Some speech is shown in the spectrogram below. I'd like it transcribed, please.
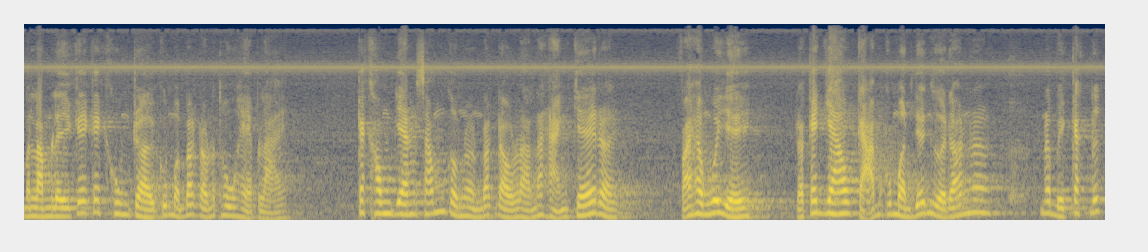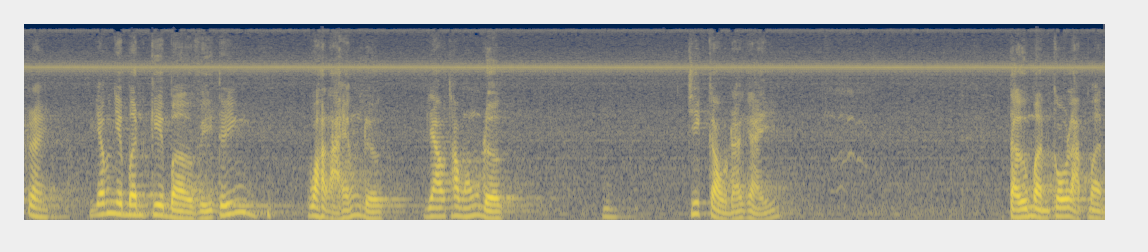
mình làm lì cái cái khung trời của mình bắt đầu nó thu hẹp lại. Cái không gian sống của mình bắt đầu là nó hạn chế rồi. Phải không quý vị? Rồi cái giao cảm của mình với người đó nó nó bị cắt đứt rồi. Giống như bên kia bờ vị tuyến qua lại không được, giao thông không được. Chiếc cầu đã gãy. Tự mình cô lập mình.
